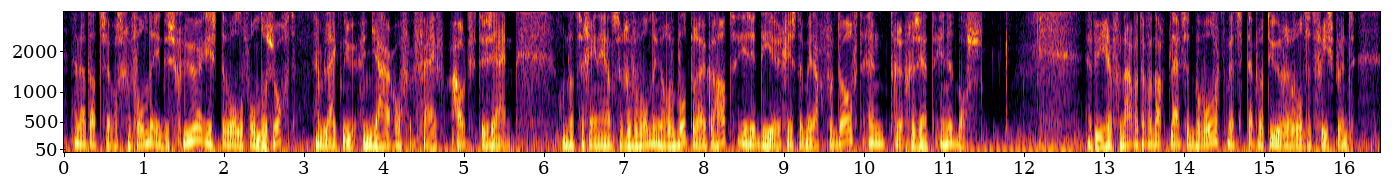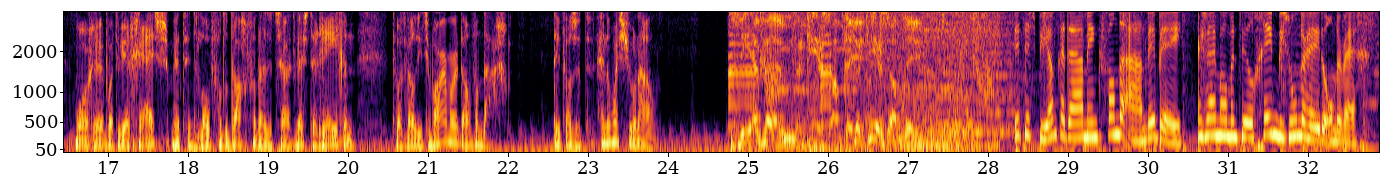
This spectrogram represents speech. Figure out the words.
En nadat ze was gevonden in de schuur is de wolf onderzocht... en blijkt nu een jaar of vijf oud te zijn. Omdat ze geen ernstige verwondingen of botbreuken had... is het dier gistermiddag verdoofd en teruggezet in het bos. Het weer. Vanavond en vannacht blijft het bewolkt met temperaturen rond het vriespunt. Morgen wordt het weer grijs met in de loop van de dag vanuit het zuidwesten regen. Het wordt wel iets warmer dan vandaag. Dit was het NOS Journaal. ZFM. Verkeersupdate. Verkeersupdate. Dit is Bianca Damink van de ANWB. Er zijn momenteel geen bijzonderheden onderweg.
